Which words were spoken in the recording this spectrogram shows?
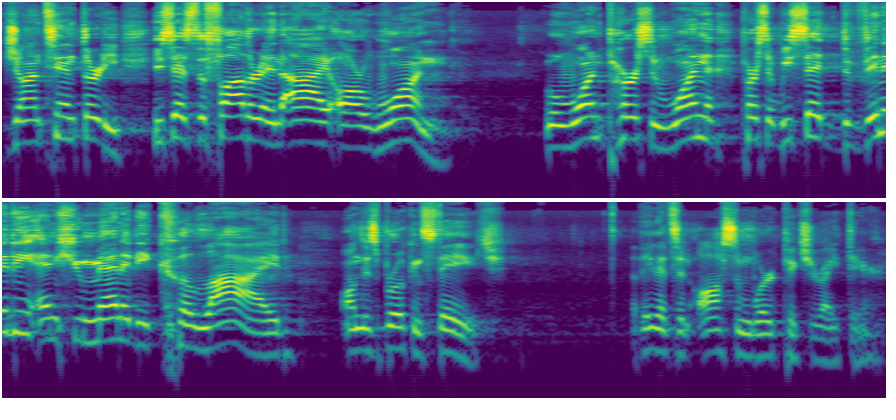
John 10 30, he says, The Father and I are one. Well, one person, one person. We said divinity and humanity collide on this broken stage. I think that's an awesome word picture right there.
